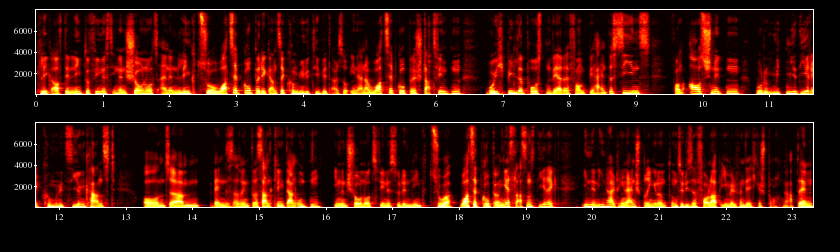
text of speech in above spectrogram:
klick auf den Link. Du findest in den Show Notes einen Link zur WhatsApp-Gruppe. Die ganze Community wird also in einer WhatsApp-Gruppe stattfinden, wo ich Bilder posten werde von Behind the Scenes, von Ausschnitten, wo du mit mir direkt kommunizieren kannst. Und ähm, wenn das also interessant klingt, dann unten in den Show Notes findest du den Link zur WhatsApp-Gruppe. Und jetzt lass uns direkt in den Inhalt hineinspringen und, und zu dieser Follow-up-E-Mail, von der ich gesprochen habe. Denn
